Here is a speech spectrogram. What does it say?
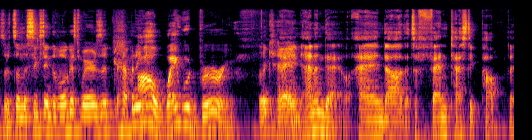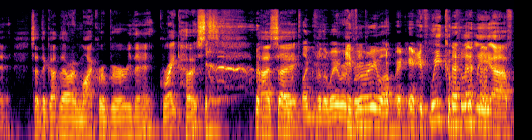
So it's on the 16th of August. Where is it happening? oh, Wayward Brewery okay. in Annandale, and uh, that's a fantastic pub there. So they've got their own microbrewery there. Great hosts. Uh, so Plug for the Wayward if you- Brewery while we're here. if we completely uh,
